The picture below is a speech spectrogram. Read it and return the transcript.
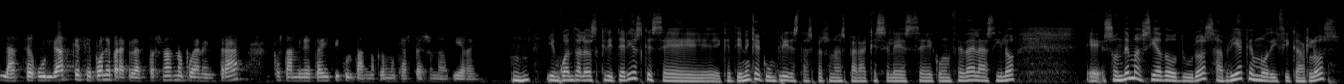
la, seguridad que se pone para que las personas no puedan entrar, pues también está dificultando que muchas personas lleguen. Y en cuanto a los criterios que, se, que tienen que cumplir estas personas para que se les eh, conceda el asilo, eh, ¿son demasiado duros? ¿Habría que modificarlos?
